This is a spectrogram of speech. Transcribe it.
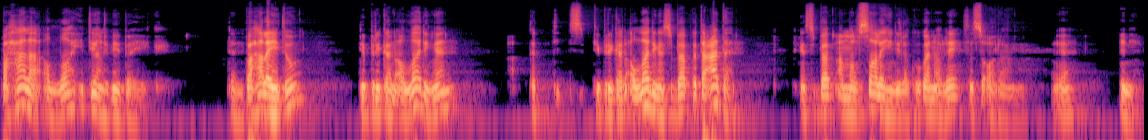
pahala Allah itu yang lebih baik. Dan pahala itu diberikan Allah dengan diberikan Allah dengan sebab ketaatan, dengan sebab amal saleh yang dilakukan oleh seseorang. Ya, ini.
